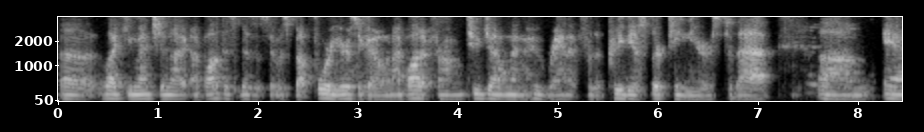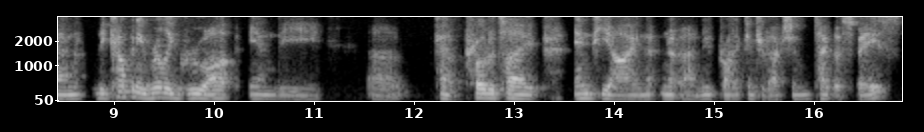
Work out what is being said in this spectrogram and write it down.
uh, like you mentioned, I, I, bought this business. It was about four years ago, and I bought it from two gentlemen who ran it for the previous 13 years to that. Um, and the company really grew up in the uh, kind of prototype NPI, uh, new product introduction type of space.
